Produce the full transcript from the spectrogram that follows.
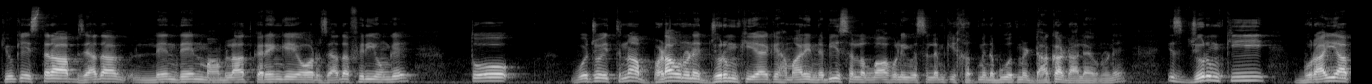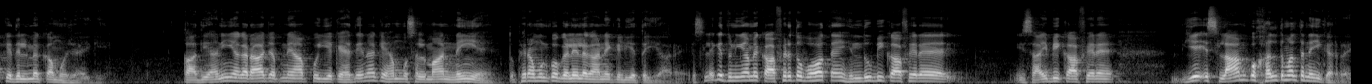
کیونکہ اس طرح آپ زیادہ لین دین معاملات کریں گے اور زیادہ فری ہوں گے تو وہ جو اتنا بڑا انہوں نے جرم کیا ہے کہ ہمارے نبی صلی اللہ علیہ وسلم کی ختم نبوت میں ڈاکہ ڈالا ہے انہوں نے اس جرم کی برائی آپ کے دل میں کم ہو جائے گی قادیانی اگر آج اپنے آپ کو یہ کہہ دینا کہ ہم مسلمان نہیں ہیں تو پھر ہم ان کو گلے لگانے کے لیے تیار ہیں اس لیے کہ دنیا میں کافر تو بہت ہیں ہندو بھی کافر ہے عیسائی بھی کافر ہیں یہ اسلام کو خلط ملت نہیں کر رہے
